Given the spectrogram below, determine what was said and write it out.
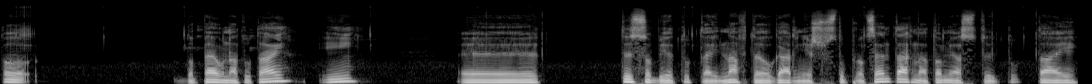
To do pełna tutaj i yy, ty sobie tutaj naftę ogarniesz w 100%, natomiast ty tutaj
